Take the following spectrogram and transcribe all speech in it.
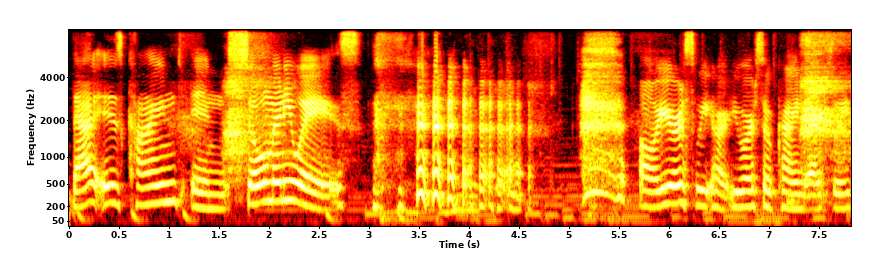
that is kind in so many ways. oh, you're a sweetheart. You are so kind, actually.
